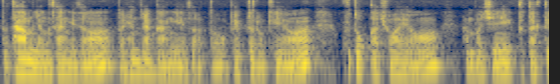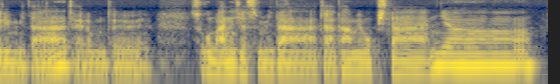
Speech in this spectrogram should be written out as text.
또 다음 영상에서 또 현장 강의에서 또 뵙도록 해요. 구독과 좋아요 한 번씩 부탁드립니다. 자, 여러분들 수고 많으셨습니다. 자, 다음에 봅시다. 안녕.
